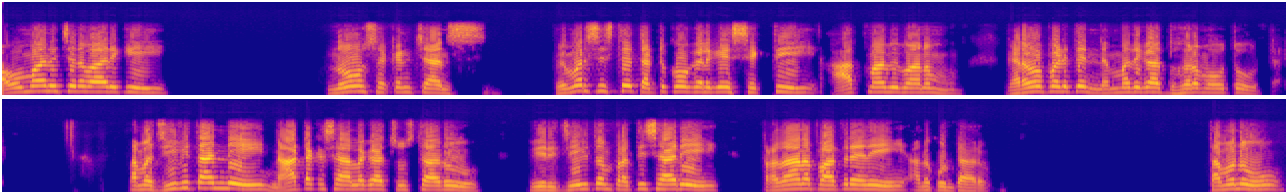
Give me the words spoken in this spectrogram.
అవమానించిన వారికి నో సెకండ్ ఛాన్స్ విమర్శిస్తే తట్టుకోగలిగే శక్తి ఆత్మాభిమానం గర్వపడితే నెమ్మదిగా దూరం అవుతూ ఉంటాయి. తమ జీవితాన్ని నాటకశాలగా చూస్తారు. వీరి జీవితం ప్రతిసారి ప్రధాన పాత్ర అని అనుకుంటారు. తమను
